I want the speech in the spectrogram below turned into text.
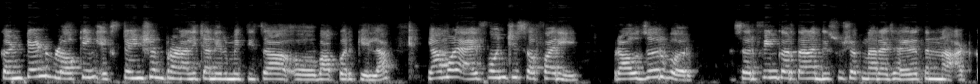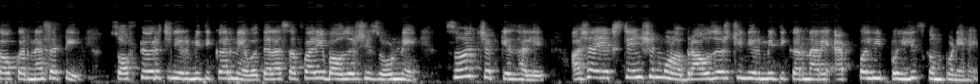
कंटेंट ब्लॉकिंग एक्सटेन्शन प्रणालीच्या निर्मितीचा वापर केला. यामुळे आयफोनची सफारी ब्राउझरवर सर्फिंग करताना दिसू शकणाऱ्या जाहिरातींना अटकाव करण्यासाठी सॉफ्टवेअरची निर्मिती करणे व त्याला सफारी ब्राउझरशी जोडणे सहज शक्य झाले. अशा एक्सटेन्शनमुळे ब्राउझरची निर्मिती करणारे ऍपल ही पहिलीच कंपनी आहे.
